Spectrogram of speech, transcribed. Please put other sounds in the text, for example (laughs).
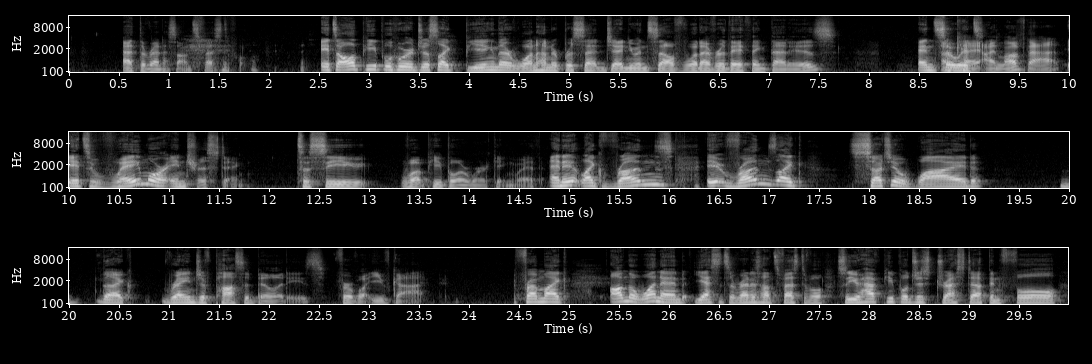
at the Renaissance Festival. (laughs) it's all people who are just like being their 100% genuine self whatever they think that is. And so okay, it's I love that. it's way more interesting to see what people are working with and it like runs it runs like such a wide like range of possibilities for what you've got. From like on the one end yes it's a renaissance festival so you have people just dressed up in full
